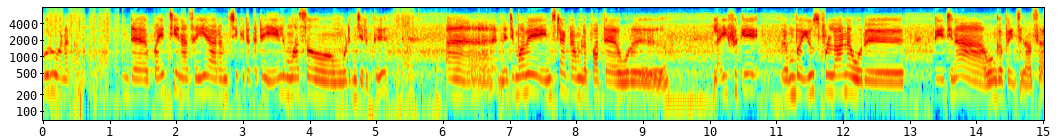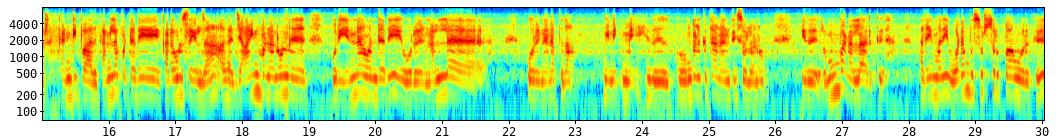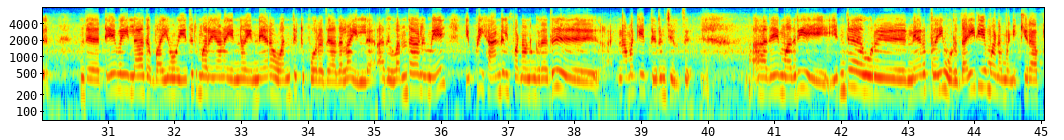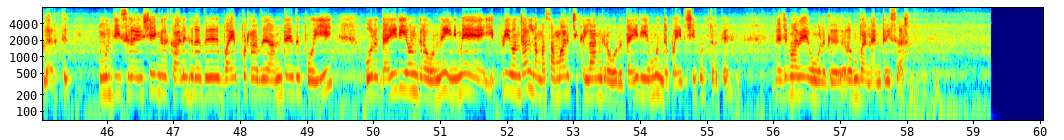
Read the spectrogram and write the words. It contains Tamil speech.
குரு வணக்கம். இந்த பயிற்சியை நான் செய்ய ஆரம்பித்து கிட்டத்தட்ட ஏழு மாதம் முடிஞ்சிருக்கு. நிஜமாகவே இன்ஸ்டாகிராமில் பார்த்த ஒரு லைஃபுக்கே ரொம்ப யூஸ்ஃபுல்லான ஒரு பேஜ்னா உங்கள் பேஜ் தான் சார். கண்டிப்பாக அது கண்ணில் பட்டதே கடவுள் செயல் தான். அதில் ஜாயின் பண்ணணும்னு ஒரு எண்ணம் வந்ததே ஒரு நல்ல ஒரு நினப்பு தான். என்றைக்குமே இது உங்களுக்கு தான் நன்றி சொல்லணும். இது ரொம்ப நல்லா இருக்குது அதே மாதிரி உடம்பு சுறுசுறுப்பாகவும் இருக்குது இந்த தேவையில்லாத பயம் எதிர்மறையான எண்ணம் எந்நேரம் வந்துட்டு போகிறது அதெல்லாம் இல்லை. அது வந்தாலுமே எப்படி ஹேண்டில் பண்ணணுங்கிறது நமக்கே தெரிஞ்சிருது. அதே மாதிரி எந்த ஒரு நேரத்துலையும் ஒரு தைரியமாக நம்ம நிற்கிறாப்புல இருக்குது முந்தி சில விஷயங்களுக்கு அழுகிறது பயப்படுறது அந்த இது போய் ஒரு தைரியங்கிற ஒன்று இனிமே எப்படி வந்தாலும் நம்ம சமாளிச்சுக்கலாங்கிற ஒரு தைரியமும் இந்த பயிற்சி கொடுத்துருக்கு. நிஜமாவே உங்களுக்கு ரொம்ப நன்றி சார்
